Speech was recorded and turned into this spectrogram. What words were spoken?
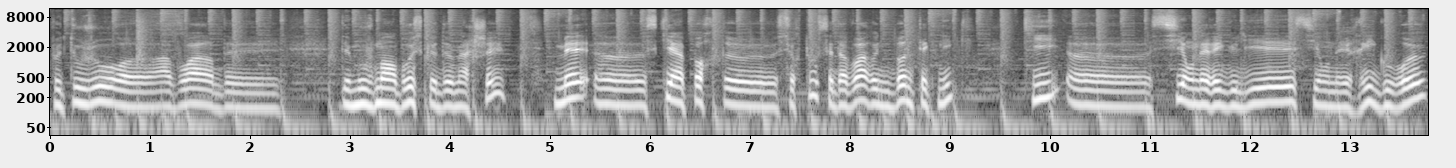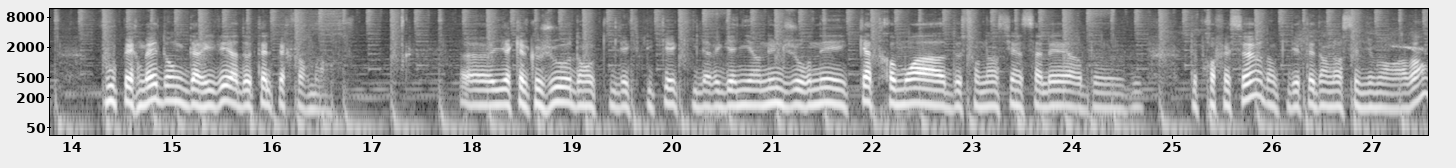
peut toujours euh, avoir des, mouvements brusques de marché mais euh, ce qui importe euh, surtout c'est d'avoir une bonne technique qui, euh, si on est régulier, si on est rigoureux, vous permet donc d'arriver à de telles performances. Euh, il y a quelques jours donc il expliquait qu'il avait gagné en une journée 4 mois de son ancien salaire de, professeur, donc il était dans l'enseignement avant.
